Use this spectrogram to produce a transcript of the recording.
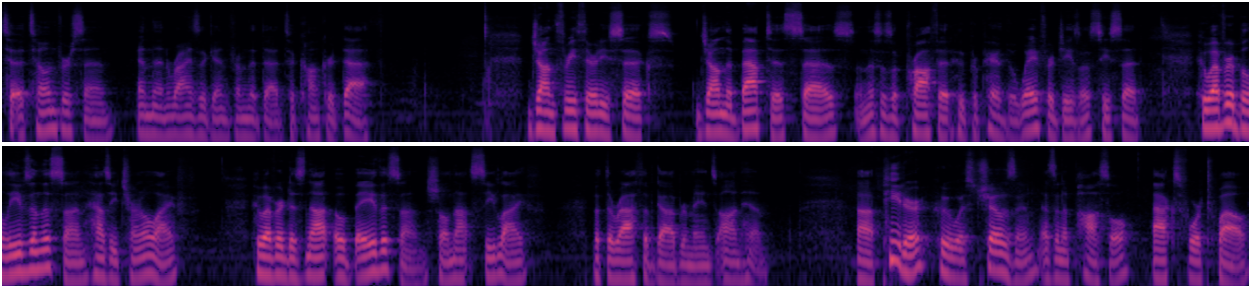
to atone for sin and then rise again from the dead to conquer death. John 3:36, John the Baptist says, and this is a prophet who prepared the way for Jesus. He said, "Whoever believes in the Son has eternal life. Whoever does not obey the Son shall not see life, but the wrath of God remains on him." Uh, Peter, who was chosen as an apostle, Acts 4:12,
